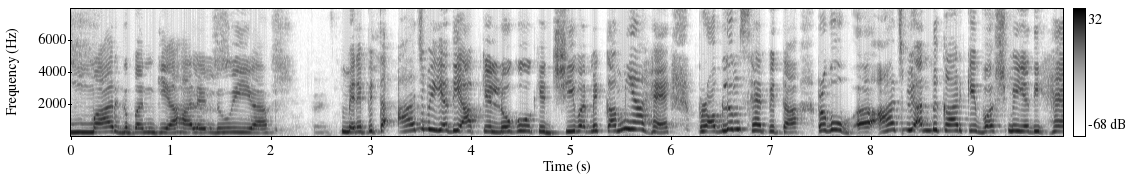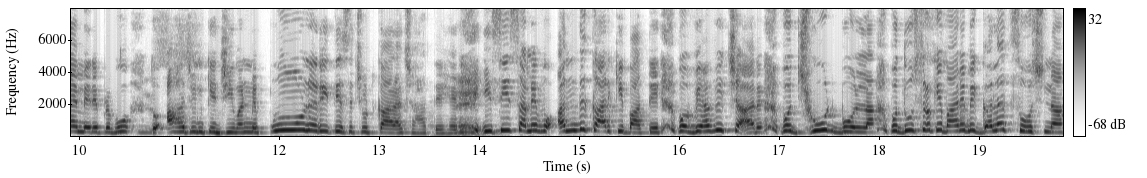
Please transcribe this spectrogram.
मार्ग बन गया हालेलुया मेरे पिता आज भी यदि आपके लोगों के जीवन में कमियाँ हैं प्रॉब्लम्स हैं पिता प्रभु आज भी अंधकार के वश में यदि है मेरे प्रभु yes. तो आज उनके जीवन में पूर्ण रीति से छुटकारा चाहते हैं। इसी समय वो अंधकार की बातें वो व्यविचार वो झूठ बोलना वो दूसरों के बारे में गलत सोचना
